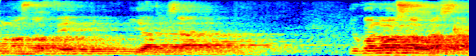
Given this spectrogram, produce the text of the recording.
o nosso afeto e amizade e com a nossa oração.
